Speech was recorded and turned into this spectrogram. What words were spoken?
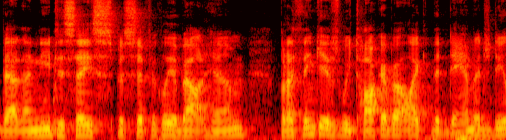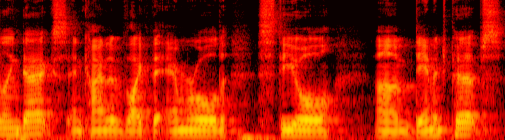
that I need to say specifically about him. But I think as we talk about like the damage dealing decks and kind of like the Emerald Steel um, damage pips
